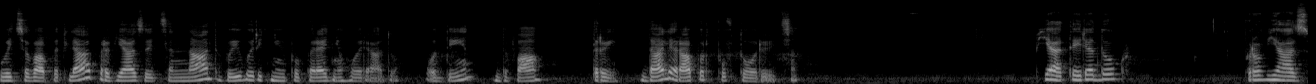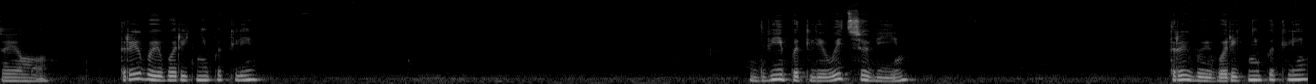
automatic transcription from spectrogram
лицьова петля пров'язується над виворітньою попереднього ряду. 1, 2, 3. Далі рапорт повторюється. П'ятий рядок пров'язуємо 3 виворітні петлі, дві петлі лицьові, 3 виворітні петлі,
